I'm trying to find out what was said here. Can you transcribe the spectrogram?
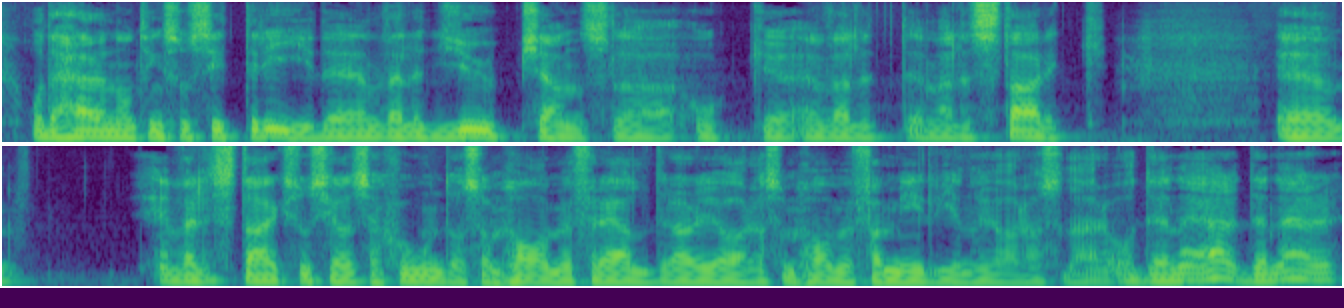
Och det här är någonting som sitter i. Det är en väldigt djup känsla och eh, en väldigt, en väldigt stark eh, en väldigt stark socialisation då som har med föräldrar att göra, som har med familjen att göra och sådär. Och den är, den är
